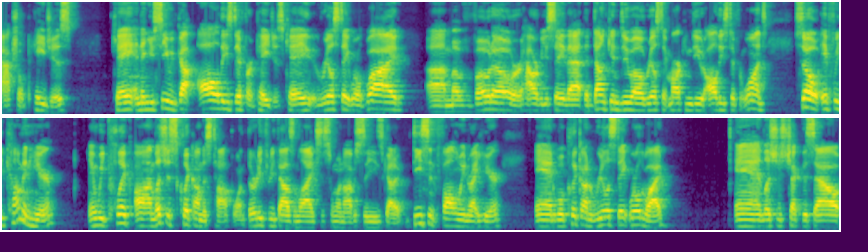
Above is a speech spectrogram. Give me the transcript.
actual pages Okay, and then you see we've got all these different pages Okay, real estate worldwide um, Voto or however you say that the Duncan duo real estate marketing dude all these different ones. So if we come in here and we click on let's just click on this top one 33,000 likes. This one obviously he's got a decent following right here. And we'll click on real estate worldwide. And let's just check this out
